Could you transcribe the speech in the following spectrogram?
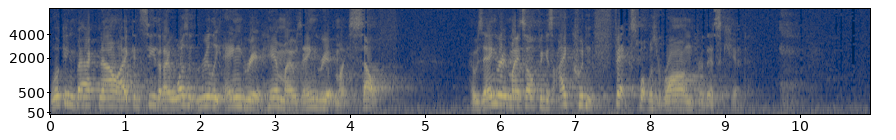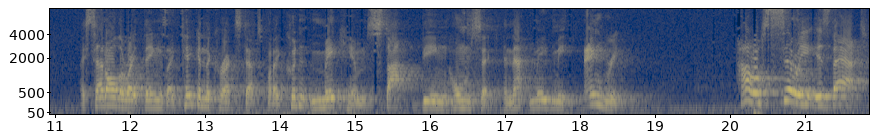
Looking back now, I can see that I wasn't really angry at him, I was angry at myself. I was angry at myself because I couldn't fix what was wrong for this kid. I said all the right things, I'd taken the correct steps, but I couldn't make him stop being homesick, and that made me angry. How silly is that?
